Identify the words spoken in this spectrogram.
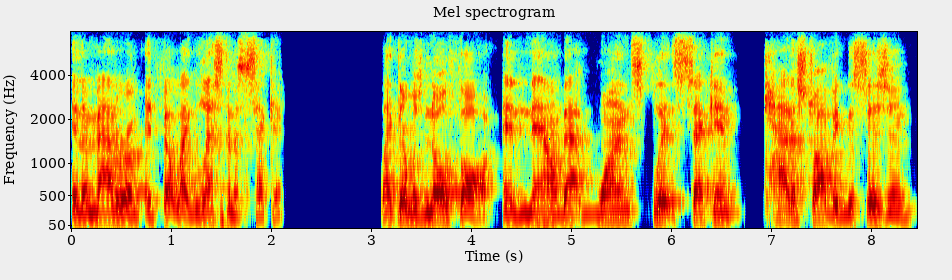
in a matter of, it felt like less than a second. Like there was no thought. And now that one split second catastrophic decision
